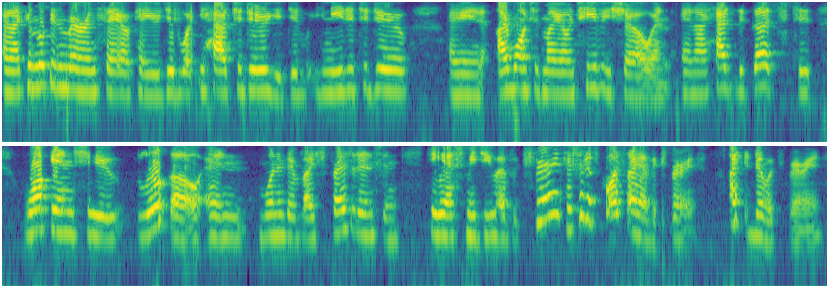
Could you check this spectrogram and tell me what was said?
And I can look in the mirror and say, okay, you did what you had to do, you did what you needed to do. I mean, I wanted my own TV show, and, and I had the guts to walk into Lilco and one of their vice presidents, and he asked me, Do you have experience? I said, Of course I have experience. I had no experience.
